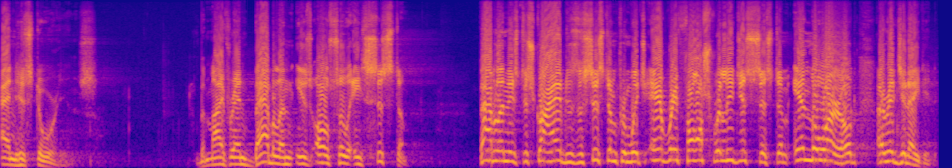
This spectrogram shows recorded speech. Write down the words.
and historians. But my friend, Babylon is also a system. Babylon is described as a system from which every false religious system in the world originated.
